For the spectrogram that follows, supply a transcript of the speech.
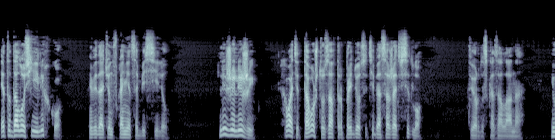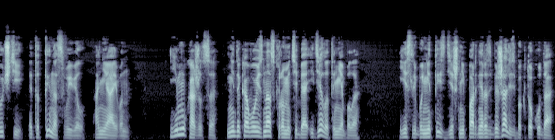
Это далось ей легко. Видать, он в конец обессилел. «Лежи, лежи. Хватит того, что завтра придется тебя сажать в седло», — твердо сказала она. «И учти, это ты нас вывел, а не Айван. Ему, кажется, ни до кого из нас, кроме тебя, и дела-то не было. Если бы не ты, здешние парни разбежались бы кто куда,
